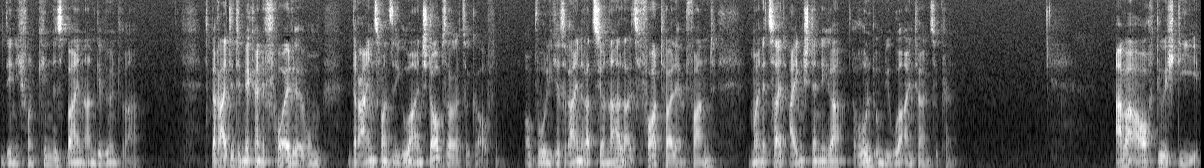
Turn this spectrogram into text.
den ich von Kindesbeinen an gewöhnt war. Es bereitete mir keine Freude, um 23 Uhr einen Staubsauger zu kaufen, obwohl ich es rein rational als Vorteil empfand, meine Zeit eigenständiger rund um die Uhr einteilen zu können. Aber auch durch die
